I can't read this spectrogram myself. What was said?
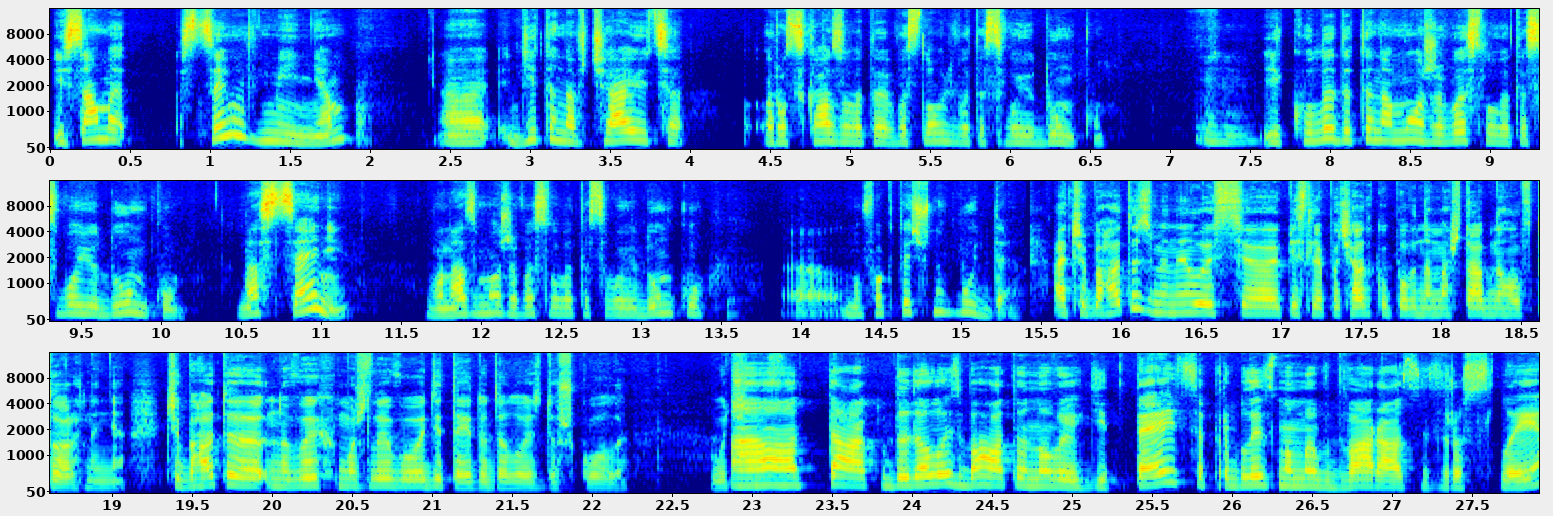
І саме з цим вмінням е, діти навчаються розказувати, висловлювати свою думку. І коли дитина може висловити свою думку на сцені, вона зможе висловити свою думку е, ну, фактично будь-де. А чи багато змінилося після початку повномасштабного вторгнення? Чи багато нових, можливо, дітей додалось до школи? Учнів? А, так, додалось багато нових дітей. Це приблизно ми в два рази зросли.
